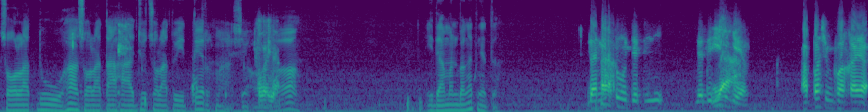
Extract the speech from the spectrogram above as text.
sholat duha sholat tahajud sholat witir masya Oh iya. Allah idaman banget nggak tuh dan Nah. itu jadi jadi Iya. ini Gim. apa sebuah kayak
